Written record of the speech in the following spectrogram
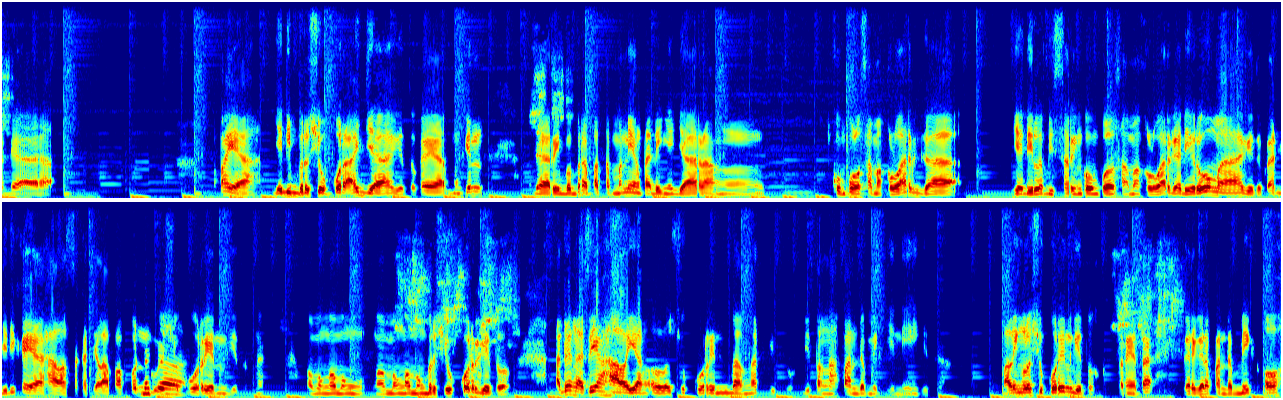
ada apa ya jadi bersyukur aja gitu. Kayak mungkin dari beberapa teman yang tadinya jarang kumpul sama keluarga jadi lebih sering kumpul sama keluarga di rumah gitu kan. Jadi kayak hal sekecil apa pun Betul. gue syukurin gitu. Nah ngomong-ngomong ngomong-ngomong bersyukur gitu ada nggak sih hal yang lo syukurin banget gitu di tengah pandemik ini gitu? Paling lo syukurin gitu ternyata gara-gara pandemik oh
